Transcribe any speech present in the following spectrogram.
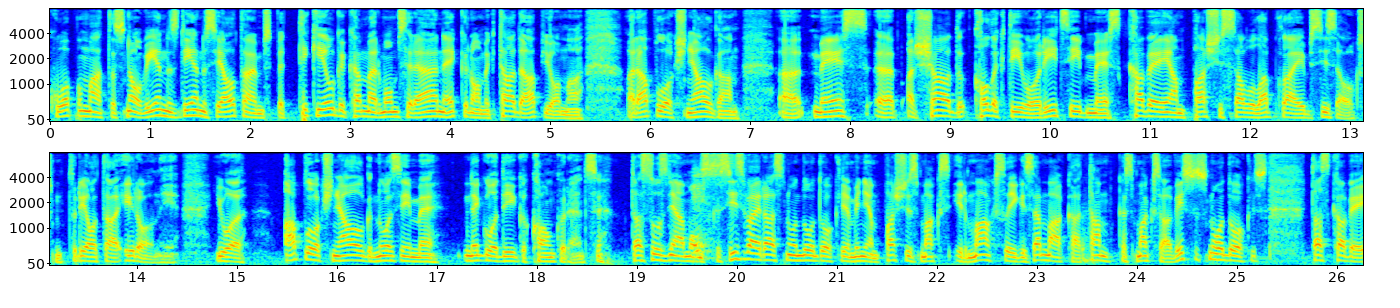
kopumā. Tas nav vienas dienas jautājums, bet tik ilgi, kamēr mums ir ēna ekonomika tādā apjomā, ar aploksņa algām, uh, mēs uh, ar šādu kolektīvo rīcību kavējam paši savu labklājības izaugsmu. Tur jau tā ironija. Jo, Aploksņa alga nozīmē negodīga konkurence. Tas uzņēmums, es... kas izvairās no nodokļiem, viņam pašizmaksa ir mākslīgi zemākā tam, kas maksā visus nodokļus. Tas kavē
